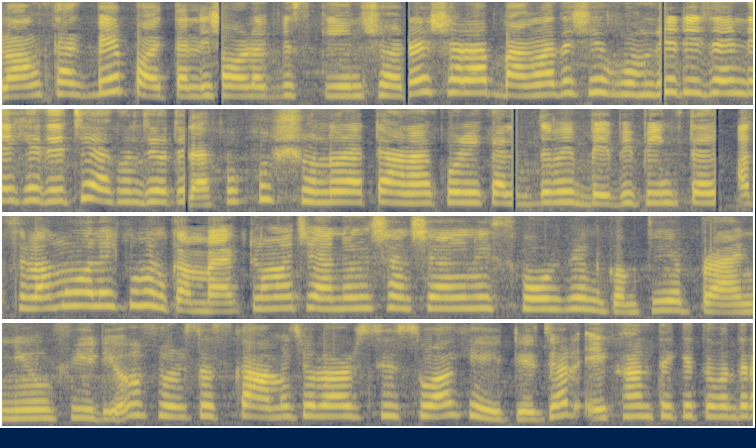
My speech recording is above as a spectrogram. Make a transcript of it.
লং থাকবে, পঁয়তাল্লিশ বড় লাগবে স্ক্রিনশট সারা বাংলাদেশে হোম ডিজাইন দেখে দিচ্ছি এখন যেহেতু দেখো, খুব সুন্দর একটা আনারকলি কালার, একদমই বেবি পিঙ্ক টাইপ আসসালামু আলাইকুম welcome back to my channel sunshine school welcome to a brand new video আজকে আমি চলে আসছি সোয়াক হেরিটেজার এখান থেকে তোমাদের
